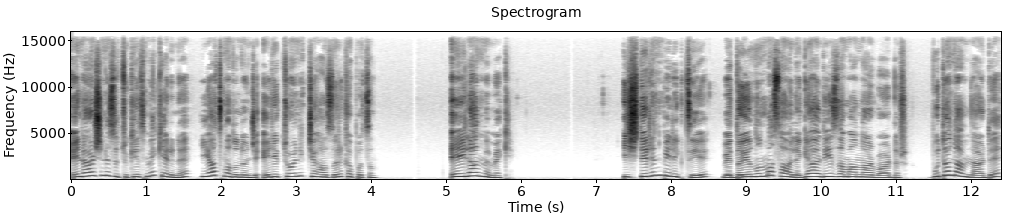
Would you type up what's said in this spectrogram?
Enerjinizi tüketmek yerine yatmadan önce elektronik cihazları kapatın. Eğlenmemek İşlerin biriktiği ve dayanılmaz hale geldiği zamanlar vardır. Bu dönemlerde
